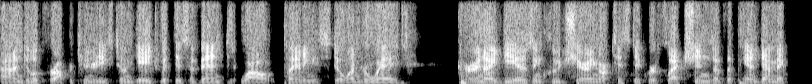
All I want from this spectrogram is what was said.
and to look for opportunities to engage with this event while planning is still underway. Current ideas include sharing artistic reflections of the pandemic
